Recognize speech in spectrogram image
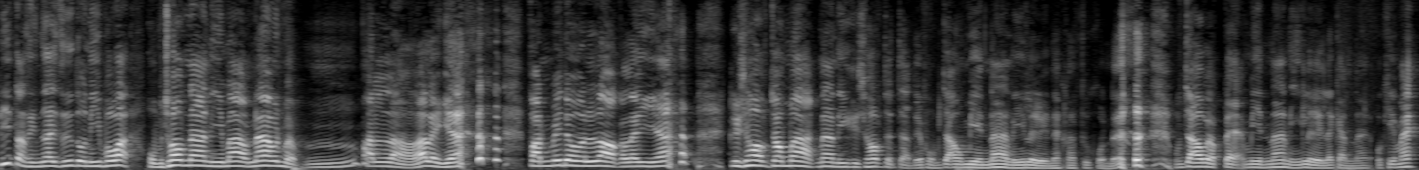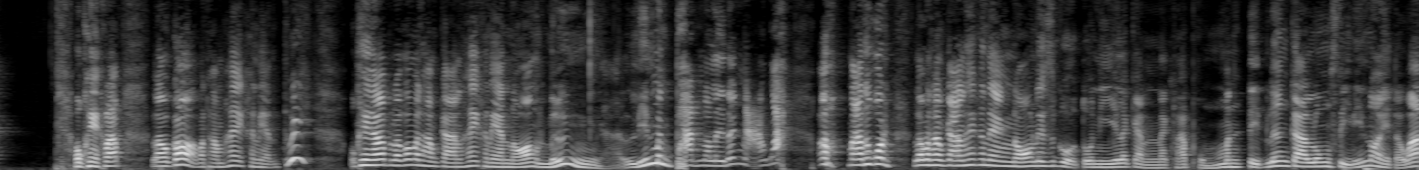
ที่ตัดสินใจซื้อตัวนี้เพราะว่าผมชอบหน้านี้มากหน้ามันแบบอืมฟันเหรออะไรเงี้ย ฟันไม่โดนหลอกอะไรเงี้ย คือชอบชอบมากหน้านี้คือชอบจัดๆเดี๋ยวผมจะเอาเมียนหน้านี้เลยนะครับ ทุกคนผมจะเอาแบบแปะเมียนหน้านี้เลยแล้วกันนะโอเคไหมโอเคครับ เราก็มาทำให้คะแนนทุยโอเคครับ เราก็มาทำการให้คะแนนน้องหนึ่งลิ้นมันพันอะไรนักหนาวะอะมาทุกคนเรามาทำการให้คะแนนน้องเนสโกตัวนี้แล้วกันนะครับ ผมมันติดเรื่องการลงสีนิดหน่อย แต่ว่า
